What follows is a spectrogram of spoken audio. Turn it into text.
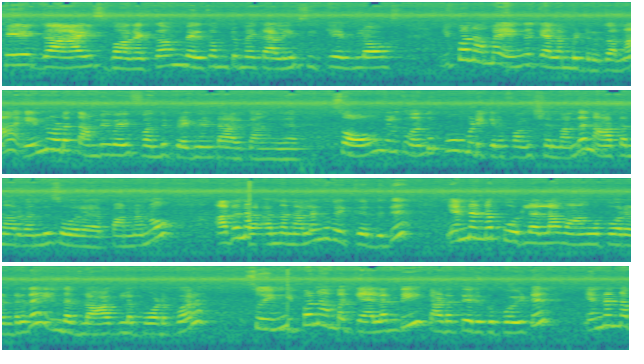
ஹே காய்ஸ் வணக்கம். Welcome to my Kalai CK vlogs. இப்போ நம்ம எங்கே கிளம்பிட்டு இருக்கோம்னா என்னோட தம்பி ஒய்ஃப் வந்து ப்ரெக்னெண்ட்டாக இருக்காங்க. ஸோ அவங்களுக்கு வந்து பூ முடிக்கிற ஃபங்க்ஷன் வந்து நாத்தனார் வந்து சோ பண்ணணும். அதை அந்த நலங்கு வைக்கிறதுக்கு என்னென்ன பொருளெல்லாம் வாங்க போகிறேன்றதை இந்த vlogல போட போகிறேன் ஸோ இப்போ நம்ம கிளம்பி கடத்தெருக்கு போயிட்டு என்னென்ன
